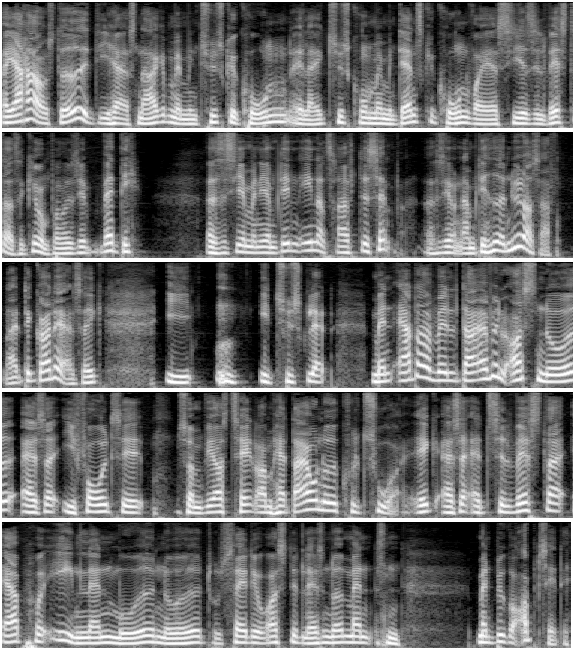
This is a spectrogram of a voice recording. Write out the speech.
Og jeg har jo stadig de her snakke med min tyske kone, eller ikke tysk kone, men min danske kone, hvor jeg siger Silvester, og så giver hun på mig og siger, hvad er det? Og så siger man, jamen det er den 31. december. Og så siger man, jamen det hedder nytårsaften. Nej, det gør det altså ikke i, i Tyskland. Men er der vel, der er vel også noget, altså i forhold til, som vi også taler om her, der er jo noget kultur, ikke? Altså at Silvester er på en eller anden måde noget, du sagde det jo også lidt, Lasse, noget man, sådan, man bygger op til det.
